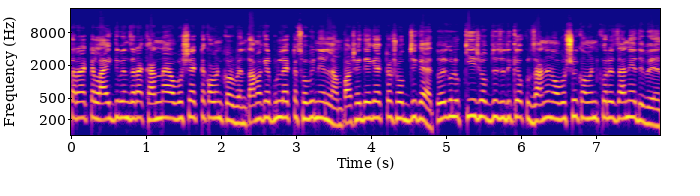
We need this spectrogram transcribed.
তারা একটা লাইক দিবেন যারা খান না অবশ্যই একটা কমেন্ট করবেন। তামাকের ফুলে একটা ছবি নিলাম পাশে দিকে একটা সবজি খ্যাত তো এগুলো কি সবজি যদি কেউ জানেন অবশ্যই কমেন্ট করে জানিয়ে দেবেন।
